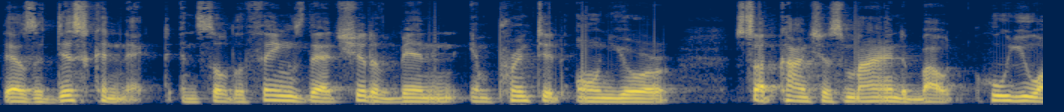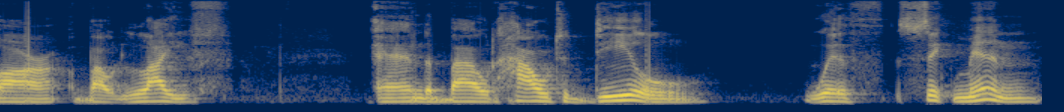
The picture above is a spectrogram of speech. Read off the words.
there's a disconnect. And so the things that should have been imprinted on your subconscious mind about who you are, about life, and about how to deal with sick men,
